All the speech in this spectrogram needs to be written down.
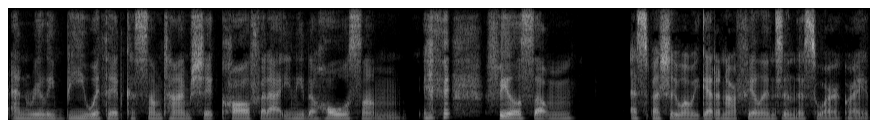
and really be with it. Cause sometimes shit call for that. You need to hold something, feel something, especially when we get in our feelings in this work, right?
